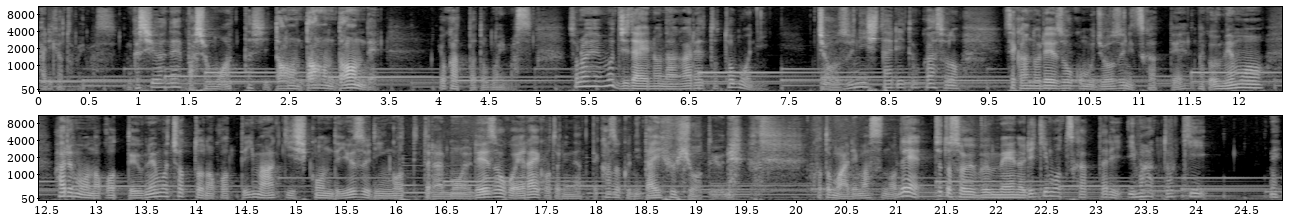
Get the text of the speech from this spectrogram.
ありかと思います。昔はね場所もあったしドンドンドンで良かったと思います。その辺も時代の流れとともに上手にしたりとかそのセカンド冷蔵庫も上手に使ってなんか梅も春も残って梅もちょっと残って今秋仕込んで柚子りんごって言ったらもう冷蔵庫えらいことになって家族に大不評というねこともありますのでちょっとそういう文明の利器も使ったり今時ね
